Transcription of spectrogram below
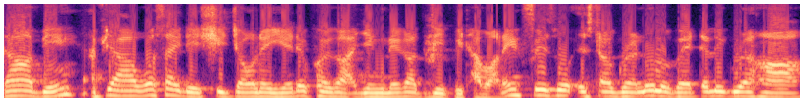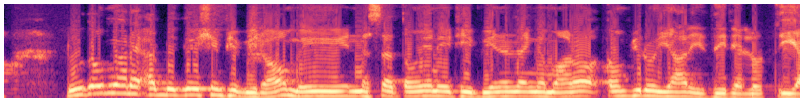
ဒါအပြင်အပြာ website တွေရှိကြောင်းလည်းရဲတပ်ဖွဲ့ကအရင်ကတည်းကသတိပေးထားပါတယ်။ Facebook, Instagram တို့လိုပဲ Telegram ဟာလူသုံးများတဲ့ application ဖြစ်ပြီးတော့မေ23ရက်နေ့အထိဗီယက်နမ်နိုင်ငံမှာတော့အသုံးပြုလို့ရည်သေးတယ်လို့သိရ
